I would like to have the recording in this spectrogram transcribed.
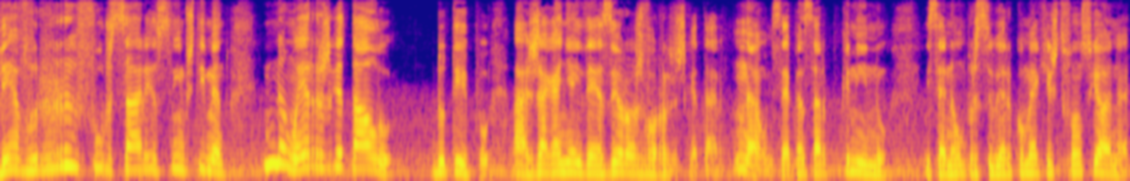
deve reforçar esse investimento. Não é resgatá-lo. Do tipo, ah, já ganhei 10 euros, vou resgatar. Não, isso é pensar pequenino. Isso é não perceber como é que isto funciona.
